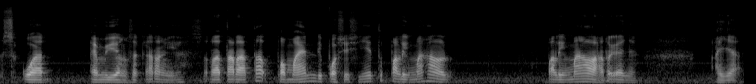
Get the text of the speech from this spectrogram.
squad MU yang sekarang ya. Rata-rata pemain di posisinya itu paling mahal paling mahal harganya. Aya,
